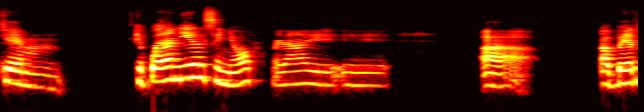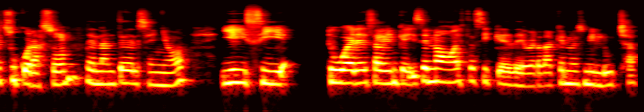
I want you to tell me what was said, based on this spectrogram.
que, mm, que puedan ir al Señor, ¿verdad? Eh, eh, a, ver su corazón delante del Señor. Y si tú eres alguien que dice, no, esta sí que de verdad que no es mi lucha,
